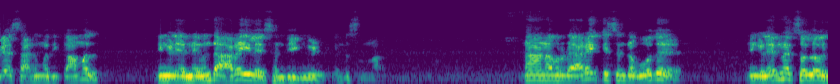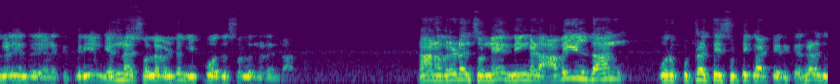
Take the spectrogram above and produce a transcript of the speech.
பேச அனுமதிக்காமல் நீங்கள் என்னை வந்து அறையிலே சந்தியுங்கள் என்று சொன்னார். நான் அவருடைய அறைக்கு சென்றபோது நீங்கள் என்ன சொல்லவர்கள் என்று எனக்கு தெரியும். என்ன சொல்ல வேண்டும்? இப்போது சொல்லுங்கள் என்றார். நான் அவரிடம் சொன்னேன் நீங்கள் அவையில்தான் ஒரு குற்றத்தை சுட்டிக்காட்டி இருக்கிறீர்கள் அது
